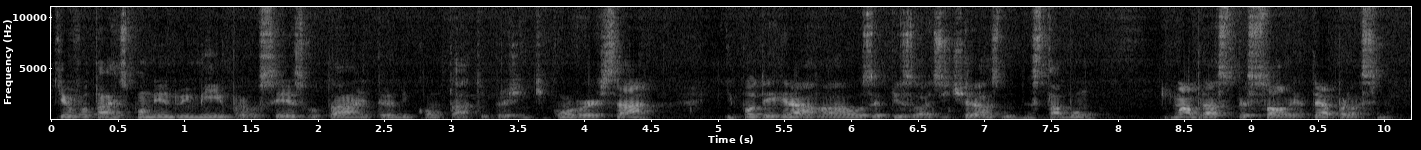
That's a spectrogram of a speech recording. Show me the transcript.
que eu vou estar respondendo o e-mail para vocês, vou estar entrando em contato para a gente conversar e poder gravar os episódios e tirar as dúvidas, tá bom? Um abraço pessoal e até a próxima.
